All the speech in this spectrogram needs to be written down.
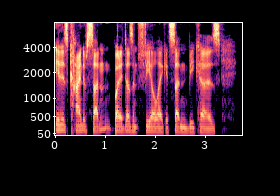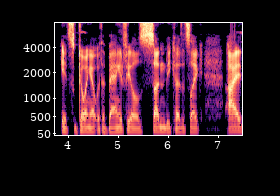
it is kind of sudden, but it doesn't feel like it's sudden because it's going out with a bang. It feels sudden because it's like I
